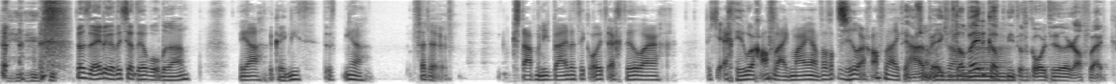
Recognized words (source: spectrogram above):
Dat is de enige, die staat helemaal onderaan. Ja, ik weet niet. Dat, ja, verder ik staat me niet bij dat ik ooit echt heel erg, dat je echt heel erg afwijkt. Maar ja, wat, wat is heel erg afwijken? Ja, zo'n- weet ik, dat weet ik ook eh, niet of ik ooit heel erg afwijk.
